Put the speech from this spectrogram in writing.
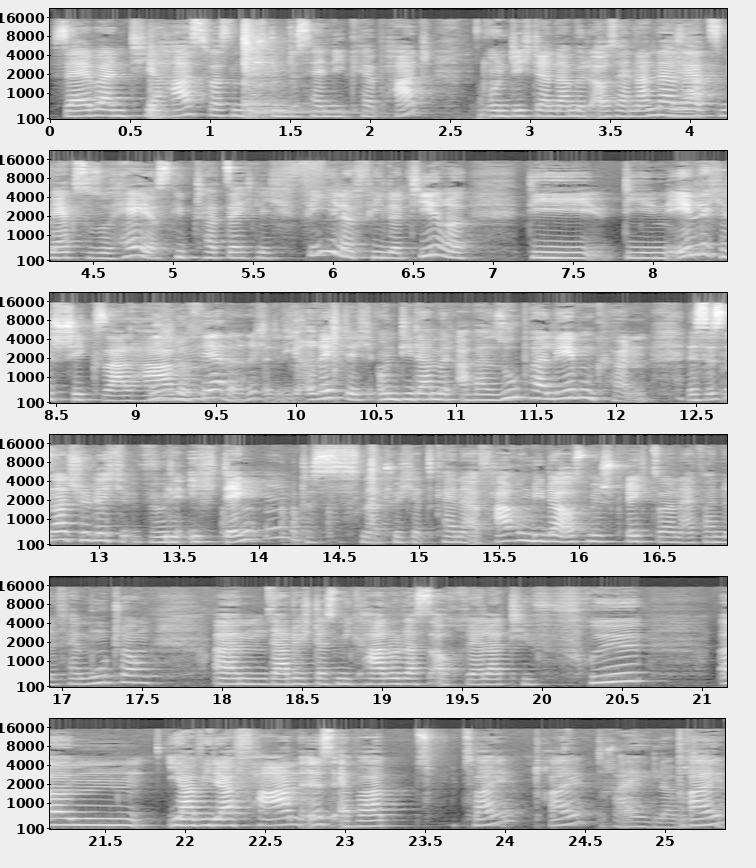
selber ein Tier hast, was ein bestimmtes Handicap hat und dich dann damit auseinandersetzt, ja. merkst du so, hey, es gibt tatsächlich viele, viele Tiere, die, die ein ähnliches Schicksal haben. Nicht nur Pferde, richtig. Richtig. Und die damit aber super leben können. Es ist natürlich, würde ich denken, das ist natürlich jetzt keine Erfahrung, die da aus mir spricht, sondern einfach eine Vermutung, ähm, dadurch, dass Mikado das auch relativ früh ähm, ja widerfahren ist. Er war zwei, drei? Drei, glaube ich. Drei.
